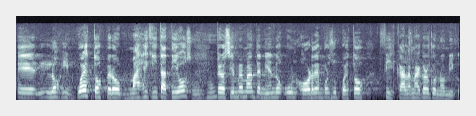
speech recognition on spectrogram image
eh, los impuestos, pero más equitativos, pero siempre manteniendo un orden, por supuesto, fiscal y macroeconómico.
